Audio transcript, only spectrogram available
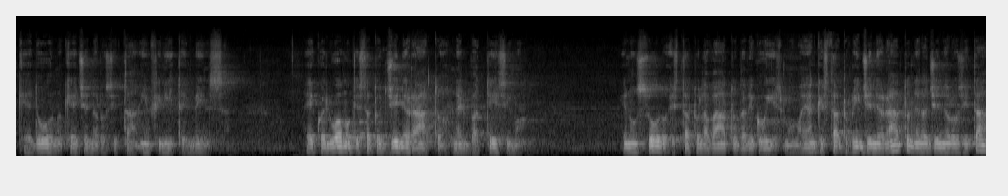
che è dono, che è generosità infinita, immensa. È quell'uomo che è stato generato nel battesimo e non solo è stato lavato dall'egoismo, ma è anche stato rigenerato nella generosità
